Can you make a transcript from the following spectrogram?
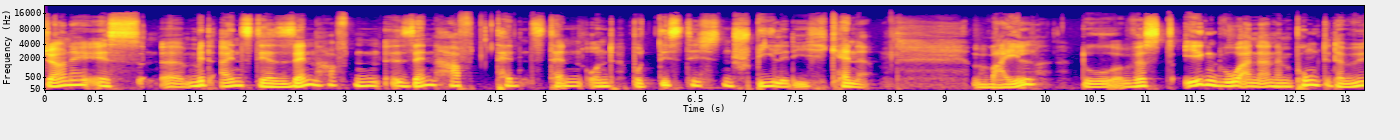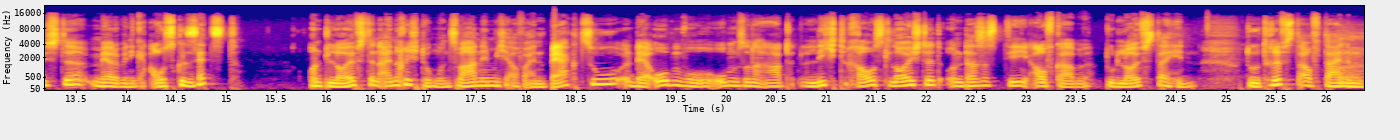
Journey ist äh, mit eins der zenhaften, zenhaftesten und buddhistischsten Spiele, die ich kenne. Weil du wirst irgendwo an einem Punkt in der Wüste mehr oder weniger ausgesetzt und läufst in eine Richtung. Und zwar nämlich auf einen Berg zu, der oben, wo oben so eine Art Licht rausleuchtet. Und das ist die Aufgabe. Du läufst dahin. Du triffst auf deinem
